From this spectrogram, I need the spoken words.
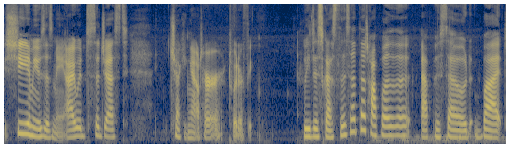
She amuses me. I would suggest checking out her Twitter feed. We discussed this at the top of the episode, but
